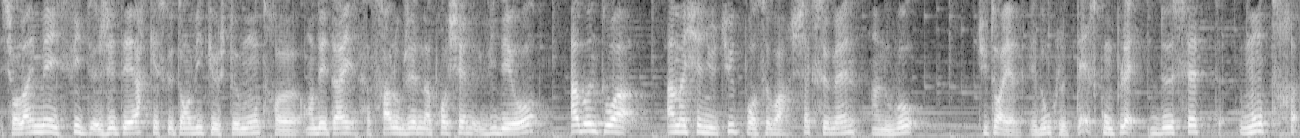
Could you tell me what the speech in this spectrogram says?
sur l'Imaze Fit GTR. Qu'est-ce que tu as envie que je te montre euh, en détail? Ça sera l'objet de ma prochaine vidéo. Abonne-toi à ma chaîne YouTube pour recevoir chaque semaine un nouveau tutoriel et donc le test complet de cette montre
